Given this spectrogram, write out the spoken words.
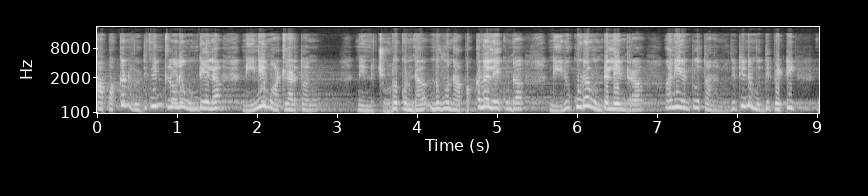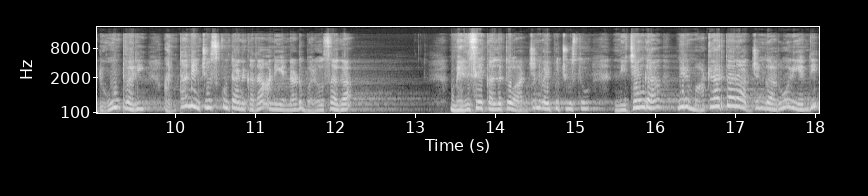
ఆ పక్కన విడిదింట్లోనే ఉండేలా నేనే మాట్లాడతాను. నిన్ను చూడకుండా నువ్వు నా పక్కన లేకుండా నేను కూడా ఉండలేనురా అని అంటూ తన నుదుటిని ముద్దు పెట్టి డోంట్ వరీ అంతా నేను చూసుకుంటాను కదా అని అన్నాడు భరోసాగా. మెరిసే కళ్ళతో అర్జున్ వైపు చూస్తూ నిజంగా మీరు మాట్లాడతారా అర్జున్ గారు? అని అంది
